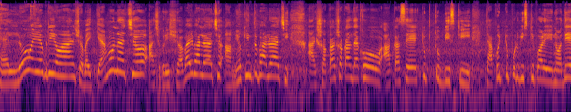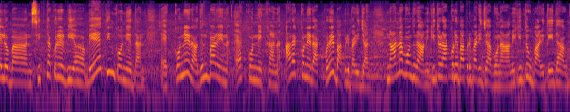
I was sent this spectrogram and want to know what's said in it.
হ্যালো এভরিওয়ান, সবাই কেমন আছো? আশা করি সবাই ভালো আছো, আমিও কিন্তু ভালো আছি। আর সকাল সকাল দেখো, আকাশে টুপটুপ বৃষ্টি, টাপুর টুপুর বৃষ্টি পড়ে, নদে এলো বান, শিব ঠাকুরের বিয়ে হবে, তিন কন্যের দান, এক কন্যে রাধেন পারেন এক কন্যে খান, আর এক কন্যে রাগ করে বাপের বাড়ি যান। না না বন্ধুরা, আমি কিন্তু রাগ করে বাপের বাড়ি যাব না, আমি কিন্তু বাড়িতেই থাকব।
